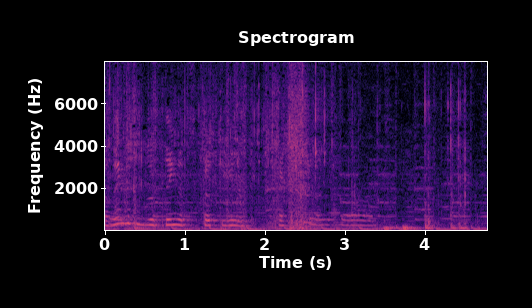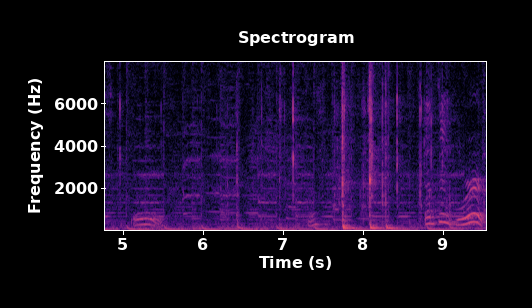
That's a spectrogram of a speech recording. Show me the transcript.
I think this is the thing that's supposed to, you know, protect it. Work.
